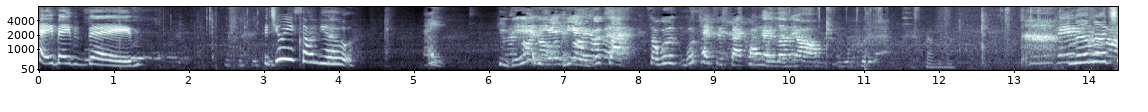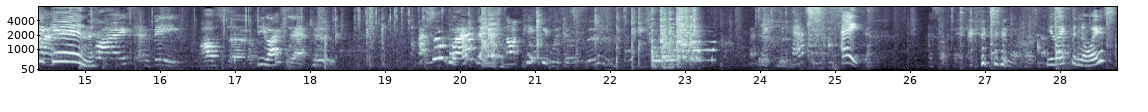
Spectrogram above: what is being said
Hey, baby babe. Did you eat some you? He did. He ate, he ate a good size. So we'll we'll take this back home Okay, with love us. y'all. And we'll put it. Pan Mama fried chicken. Rice and beef also. He likes that too. I'm so glad that he's not picky with his food. That makes me happy. Hey, It's okay. He won't hurt nothing. you like the noise?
